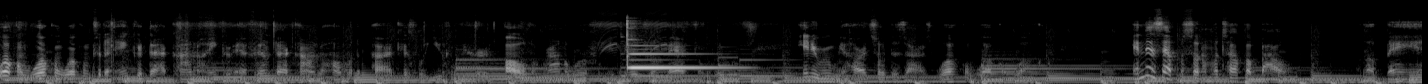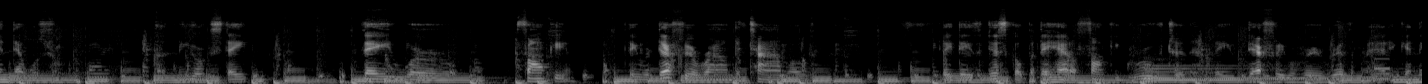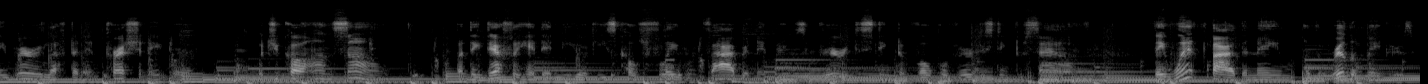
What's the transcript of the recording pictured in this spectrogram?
Welcome, welcome, welcome to the anchor.com or anchorfm.com, the home of the podcast where you can be heard all around the world from your bathroom, any room your heart so desires. Welcome, welcome, welcome. In this episode, I'm going to talk about a band that was from uh, New York State. They were funky. They were definitely around the time of late days of disco, but they had a funky groove to them. They definitely were very rhythmatic and they very left an impression. They were what you call unsung, but they definitely had that New York East Coast flavor and vibe in their music. Very distinctive vocals, very distinctive sound. They went by the name of the Rhythm Makers,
